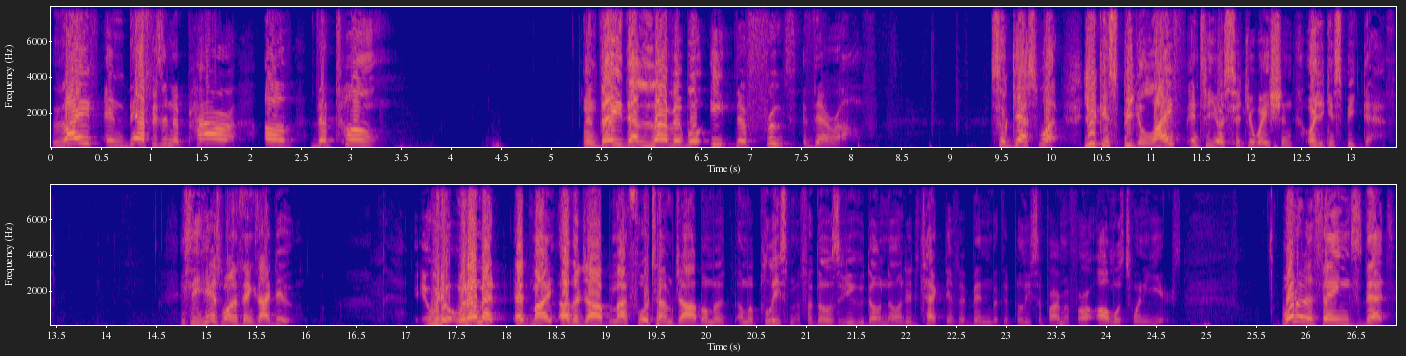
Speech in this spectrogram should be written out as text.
Life and death is in the power of the tongue. And they that love it will eat the fruits thereof. So, guess what? You can speak life into your situation or you can speak death. You see, here's one of the things I do. When I'm at, at my other job, my full time job, I'm a, I'm a policeman, for those of you who don't know, I'm a detective. I've been with the police department for almost 20 years. One of the things that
